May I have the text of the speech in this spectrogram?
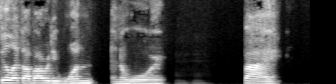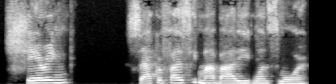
feel like I've already won an award mm-hmm. by sharing, sacrificing my body once more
